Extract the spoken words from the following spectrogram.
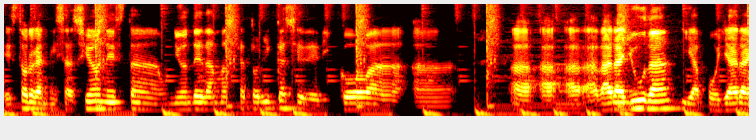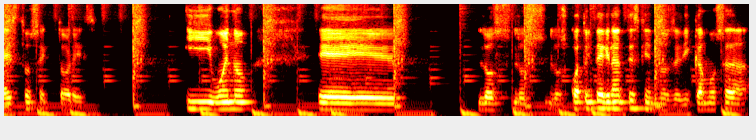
esta organización, esta Unión de Damas Católicas se dedicó a, dar ayuda y apoyar a estos sectores. Y bueno, eh, los, cuatro integrantes que nos dedicamos a,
